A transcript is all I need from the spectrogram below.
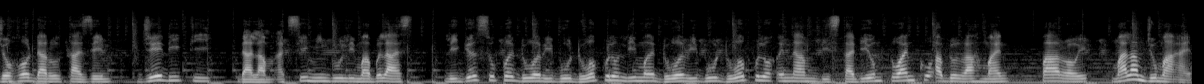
Johor Darul Tazim JDT dalam aksi Minggu 15 Liga Super 2025-2026 di Stadium Tuanku Abdul Rahman, Paroi, malam Jumaat.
